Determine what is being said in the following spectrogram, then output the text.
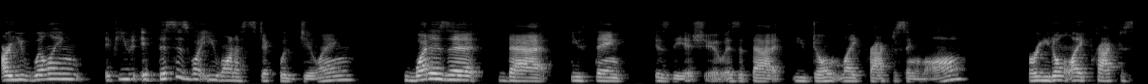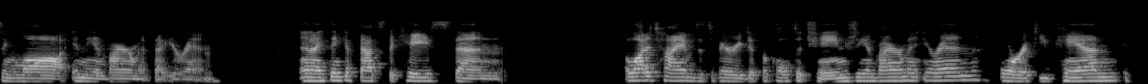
are you willing, if you, if this is what you want to stick with doing, what is it that you think is the issue? Is it that you don't like practicing law or you don't like practicing law in the environment that you're in? And I think if that's the case, then a lot of times it's very difficult to change the environment you're in, or if you can, it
